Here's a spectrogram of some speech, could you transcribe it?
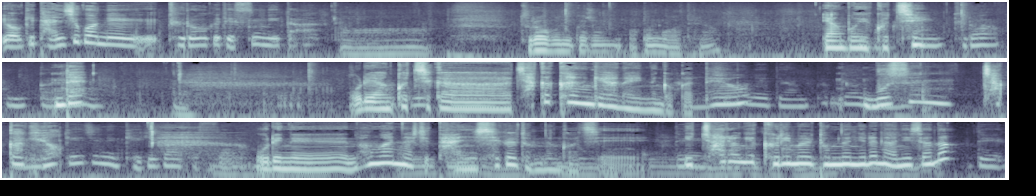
여기 단식원에 들어오게 됐습니다. 아, 들어보니까 좀 어떤 것 같아요? 양봉이 코치 들어와 보니까요. 네? 우리 양 코치가 착각하는 게 하나 있는 것 같아요 단식원에 대한 편견이 무슨 착각이요? 깨지는 계기가 됐어요. 우리는 홍한나 씨 단식을 돕는 거지 이 촬영의 그림을 돕는 일은 아니잖아? 네,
